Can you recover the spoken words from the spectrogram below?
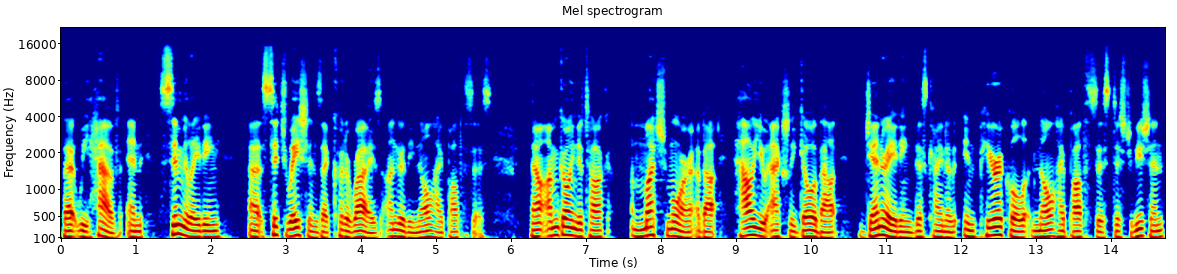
that we have and simulating uh, situations that could arise under the null hypothesis. Now, I'm going to talk much more about how you actually go about generating this kind of empirical null hypothesis distribution.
